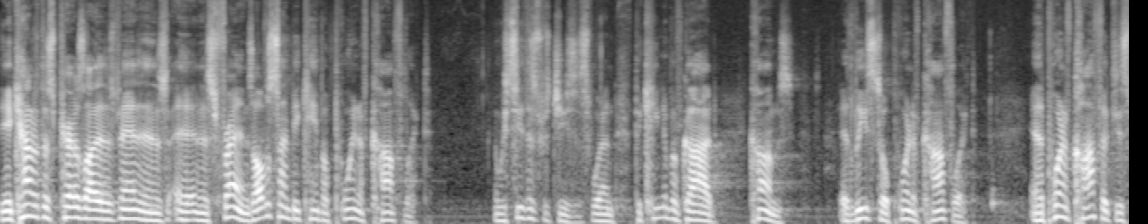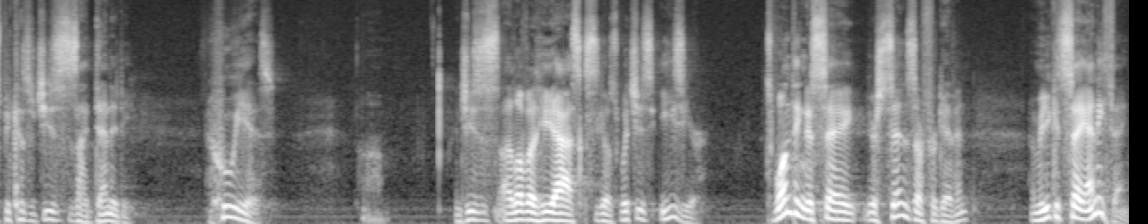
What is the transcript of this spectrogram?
the encounter with this paralyzed man and his, and his friends all of a sudden became a point of conflict. And we see this with Jesus. When the kingdom of God comes, it leads to a point of conflict. And the point of conflict is because of Jesus' identity, who he is. Um, and Jesus, I love what he asks. He goes, which is easier? It's one thing to say your sins are forgiven. I mean, you could say anything.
